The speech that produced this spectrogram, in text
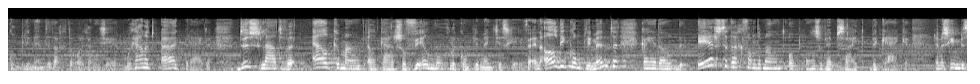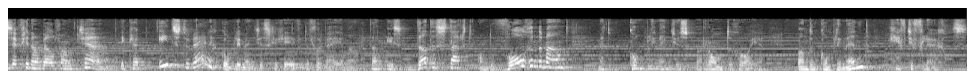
Complimentendag te organiseren. We gaan het uitbreiden. Dus laten we elke maand elkaar zoveel mogelijk complimentjes geven. En al die complimenten kan je dan de eerste dag van de maand op onze website bekijken. En misschien besef je dan wel van, tja, ik heb iets te weinig complimentjes gegeven de voorbije maand. Dan is dat de start om de volgende maand met complimentjes rond te gooien. Want een compliment geeft je vleugels.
